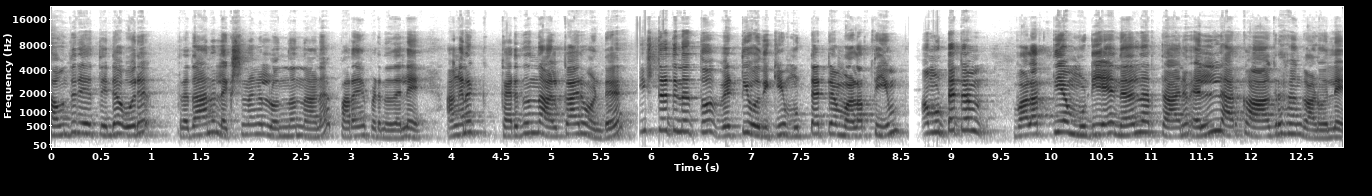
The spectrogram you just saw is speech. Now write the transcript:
സൗന്ദര്യത്തിന്റെ ഒരു പ്രധാന ലക്ഷണങ്ങളിൽ ഒന്നെന്നാണ് പറയപ്പെടുന്നത് അല്ലേ അങ്ങനെ കരുതുന്ന ആൾക്കാരുമുണ്ട്. ഇഷ്ടത്തിനൊത്ത് വെട്ടി ഒതുക്കി മുട്ടറ്റം വളർത്തിയും ആ മുട്ടറ്റം വളർത്തിയ മുടിയെ നിലനിർത്താനും എല്ലാവർക്കും ആഗ്രഹം കാണും അല്ലേ?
